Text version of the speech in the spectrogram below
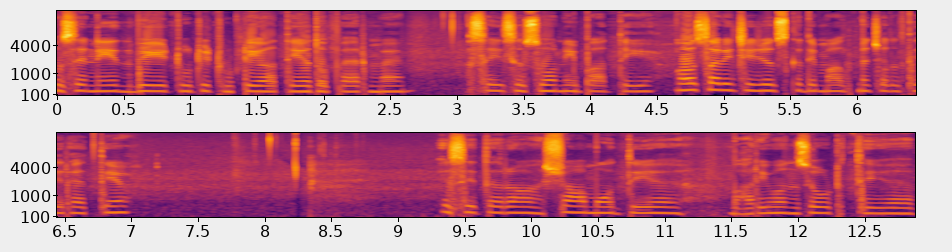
उसे नींद भी टूटी टूटी आती है दोपहर में। सही से सो नहीं पाती। है बहुत सारी चीज़ें उसके दिमाग में चलती रहती हैं। इसी तरह शाम होती है, भारी मन से उठती है,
